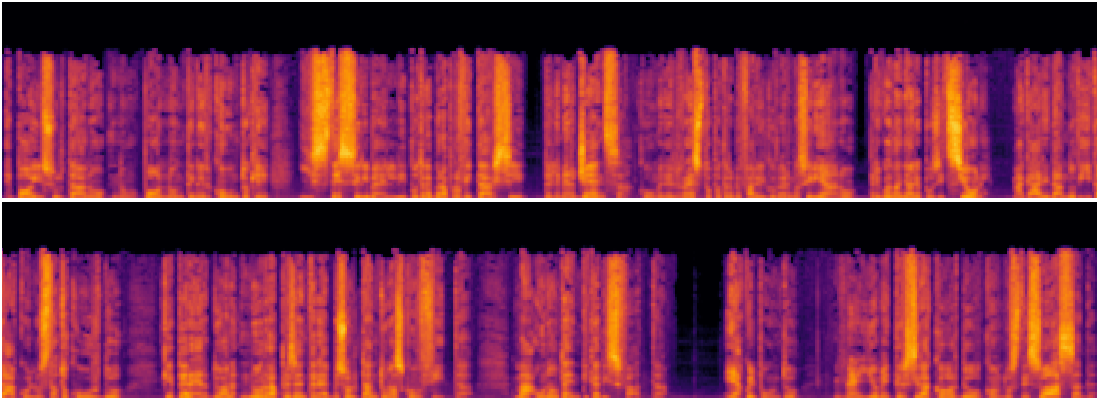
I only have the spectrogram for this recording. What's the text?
E poi il sultano non può non tener conto che gli stessi ribelli potrebbero approfittarsi dell'emergenza, come del resto potrebbe fare il governo siriano, per guadagnare posizioni, magari dando vita a quello Stato curdo che per Erdogan non rappresenterebbe soltanto una sconfitta, ma un'autentica disfatta. E a quel punto meglio mettersi d'accordo con lo stesso Assad.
